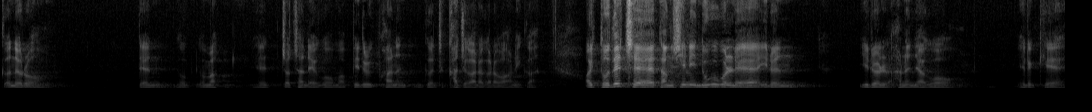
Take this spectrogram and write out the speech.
끈으로 된막 쫓아내고 막 비둘하는 그 가져가라 그러고 하니까 아니 도대체 당신이 누구길래 이런 일을 하느냐고 이렇게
